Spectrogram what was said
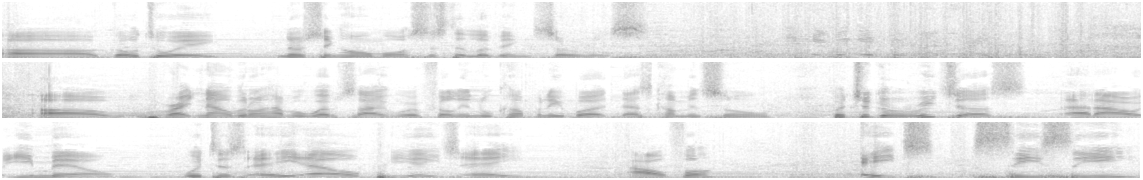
uh, go to a nursing home or assisted living service. Uh, right now, we don't have a website. We're a fairly new company, but that's coming soon. But you can reach us at our email, which is ALPHA alpha HCCINC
